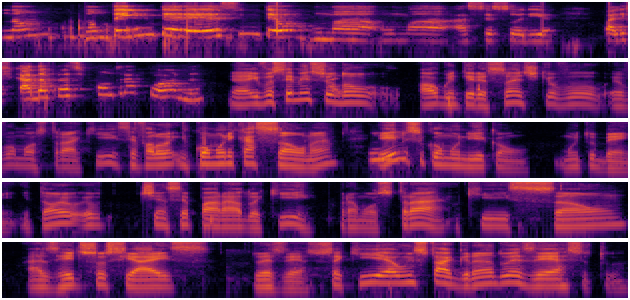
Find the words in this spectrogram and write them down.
não, não têm interesse em ter uma, uma assessoria qualificada para se contrapor, né? É, e você mencionou algo interessante que eu vou, eu vou mostrar aqui. Você falou em comunicação, né? Uhum. Eles se comunicam muito bem. Então eu, eu tinha separado aqui para mostrar que são as redes sociais do Exército. Isso aqui é o Instagram do Exército.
